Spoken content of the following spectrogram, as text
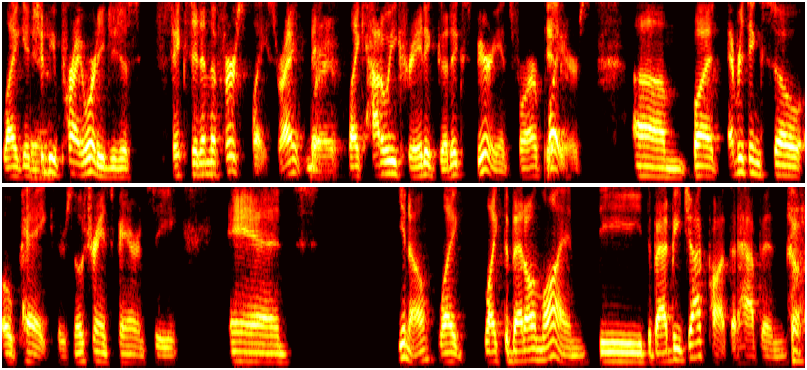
Like it yeah. should be priority to just fix it in the first place, right? right? Like how do we create a good experience for our players? Yeah. Um, but everything's so opaque. There's no transparency, and you know, like like the bet online, the the bad beat jackpot that happened, oh,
